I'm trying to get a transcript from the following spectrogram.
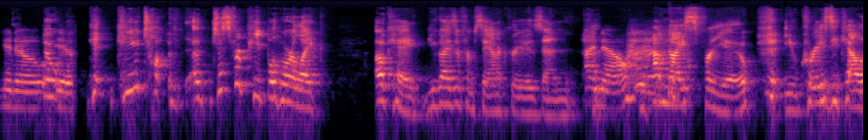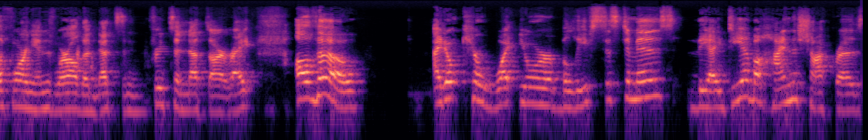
You know, so if can, can you talk uh, just for people who are like, okay, you guys are from Santa Cruz and I know. how nice for you, you crazy Californians, where all the nuts and fruits and nuts are, right? Although I don't care what your belief system is, the idea behind the chakras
